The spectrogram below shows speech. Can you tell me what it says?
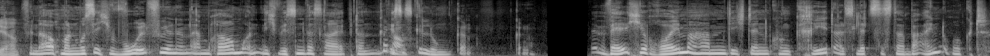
ja. Ich finde auch, man muss sich wohlfühlen in einem Raum und nicht wissen, weshalb. Dann Genau. ist es gelungen. Genau, genau. Welche Räume haben dich denn konkret als letztes da beeindruckt?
